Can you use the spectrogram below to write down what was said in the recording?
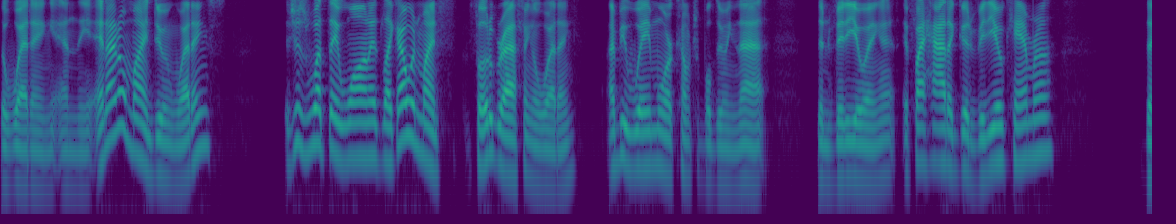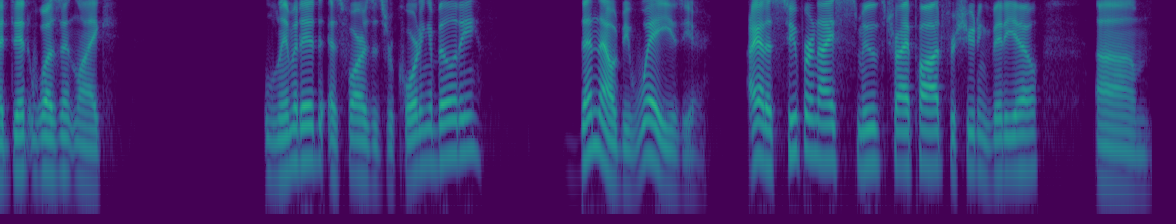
the wedding and the. And I don't mind doing weddings. It's just what they wanted. Like I wouldn't mind f- photographing a wedding. I'd be way more comfortable doing that than videoing it. If I had a good video camera that did wasn't like limited as far as its recording ability, then that would be way easier. I got a super nice smooth tripod for shooting video. Um,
